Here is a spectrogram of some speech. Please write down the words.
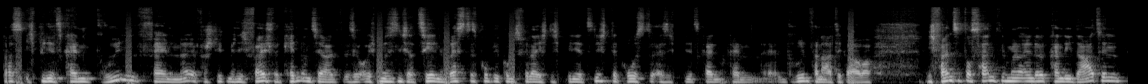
dass ich bin jetzt kein Grünen-Fan, ne? ihr versteht mich nicht falsch, wir kennen uns ja, also euch muss ich nicht erzählen, im Rest des Publikums vielleicht, ich bin jetzt nicht der größte, also ich bin jetzt kein, kein äh, Grün-Fanatiker, aber ich fand es interessant, wie man eine Kandidatin,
